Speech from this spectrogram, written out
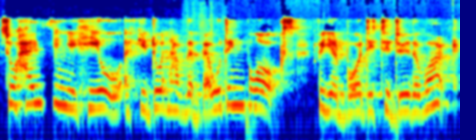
So, how can you heal if you don't have the building blocks for your body to do the work?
